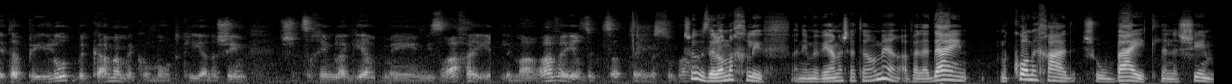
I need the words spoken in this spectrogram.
את הפעילות בכמה מקומות, כי אנשים שצריכים להגיע ממזרח העיר למערב העיר זה קצת מסובך. שוב, זה לא מחליף, אני מבינה מה שאתה אומר, אבל עדיין מקום אחד שהוא בית לנשים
